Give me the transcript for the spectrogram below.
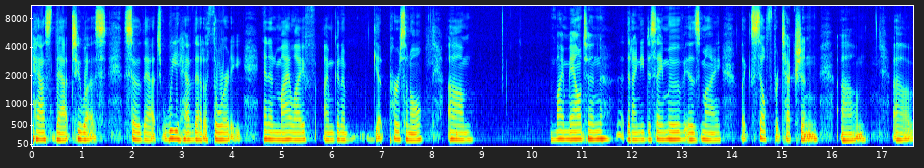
passed that to us so that we have that authority. And in my life, I'm going to get personal. Um, my mountain that I need to say move is my like self protection. Um, uh,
